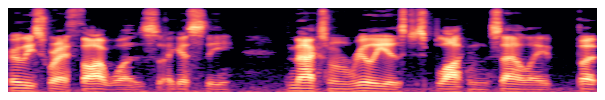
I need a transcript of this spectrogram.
or at least what I thought was. I guess the, the maximum really is just blocking the satellite. But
